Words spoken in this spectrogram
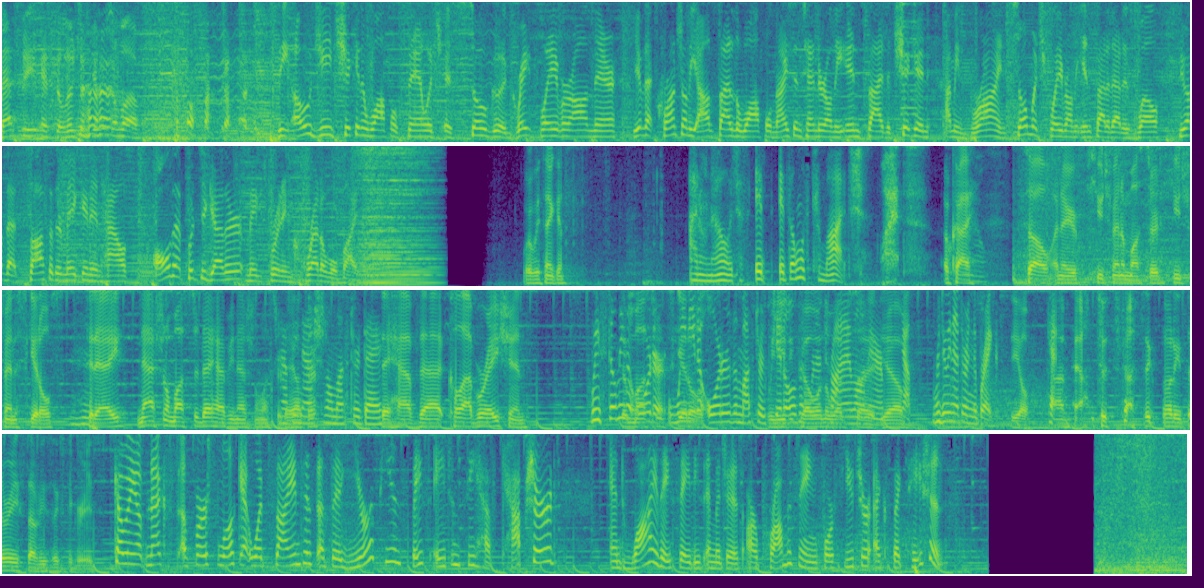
Messy. It's delicious. Give me some love. the OG chicken and waffle sandwich is so good. Great flavor on there. You have that crunch on the outside of the waffle, nice and tender on the inside. The chicken, I mean, brine, so much flavor on the inside of that as well. You have that sauce that they're making in house. All that put together makes for an incredible bite. What are we thinking? I don't know. It's just it. It's almost too much. What? Okay. So I know you're a huge fan of mustard, huge fan of Skittles. Mm-hmm. Today, National Mustard Day. Happy National Mustard Happy Day out National Mustard Day. They have that collaboration. we still need the to order. mustard We need to order the mustard We Skittles, and we're gonna try them on there. yeah. we're doing that during the break. Deal. 'Kay. I'm just about 623, 76 degrees. Coming up next, a first look at what scientists at the European Space Agency have captured and why they say these images are promising for future expectations.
